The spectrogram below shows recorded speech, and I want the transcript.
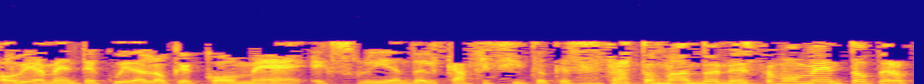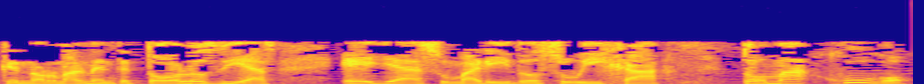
obviamente cuida lo que come, excluyendo el cafecito que se está tomando en este momento, pero que normalmente todos los días ella, su marido, su hija toma jugo.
